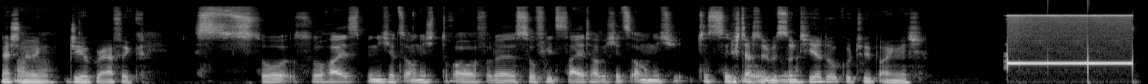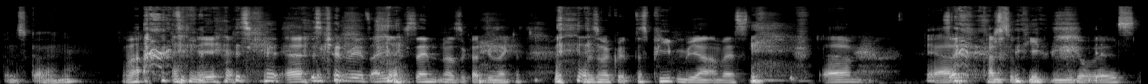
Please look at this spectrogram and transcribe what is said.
National Aber- Geographic. so, so heiß bin ich jetzt auch nicht drauf oder so viel Zeit habe ich jetzt auch nicht. Das sich Ich dachte, du bist so ein Tierdoku-Typ eigentlich. Ganz geil, ne? Nee. Das, können- das können wir jetzt eigentlich nicht senden, was du gerade gesagt hast. Das piepen wir am besten. ähm, ja, kannst du piepen, wie du willst.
